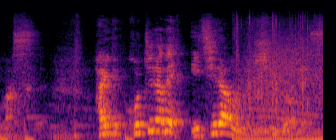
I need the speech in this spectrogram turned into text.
ます。はいでこちらで1ラウンド終了です。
